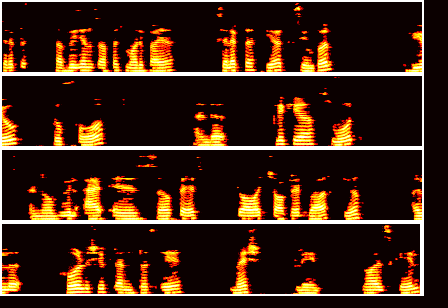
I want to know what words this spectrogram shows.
Select subdivision surface modifier. Select here simple. View to 4 and uh, click here smooth. And now we will add a surface to our chocolate bar here. I'll uh, hold shift and press A mesh plane. Now I'll scale.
